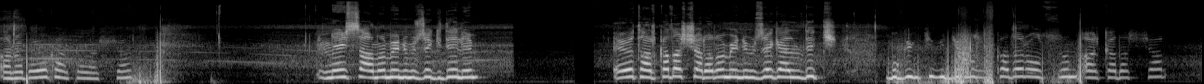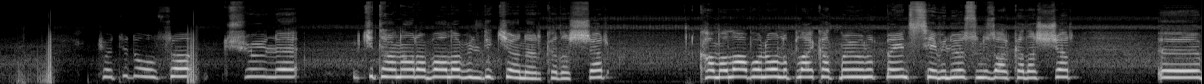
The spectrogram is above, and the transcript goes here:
Araba yok arkadaşlar. Neyse ana menümüze gidelim. Evet arkadaşlar ana menümüze geldik. Bugünkü videomuz bu kadar olsun arkadaşlar. Kötü de olsa şöyle iki tane araba alabildik yani arkadaşlar. Kanala abone olup like atmayı unutmayın. Seviliyorsunuz arkadaşlar. Ee,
